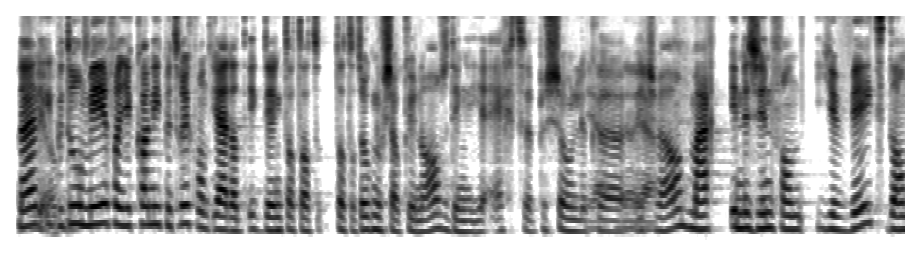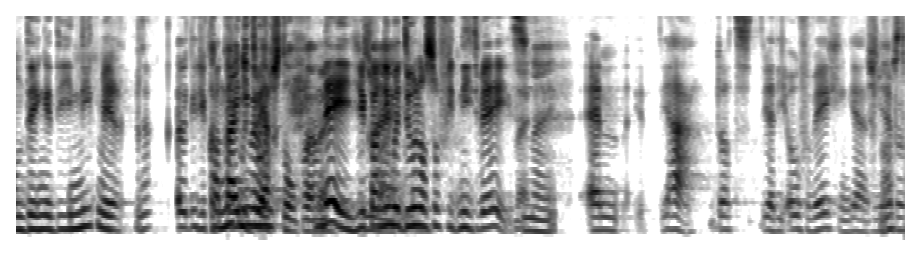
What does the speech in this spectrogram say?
Nou, ik bedoel niet. meer van je kan niet meer terug. Want ja, dat, ik denk dat dat, dat dat ook nog zou kunnen als dingen je echt eh, persoonlijk, Ja, nou weet ja. je wel. Maar in de zin van je weet dan dingen die je niet meer. Ja. eh, Je kan, kan je niet meer doen- wegstoppen. Nee, je kan niet meer doen alsof je het niet weet. Nee. En ja, dat, ja, die overweging, ja, die, lastig, hebben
